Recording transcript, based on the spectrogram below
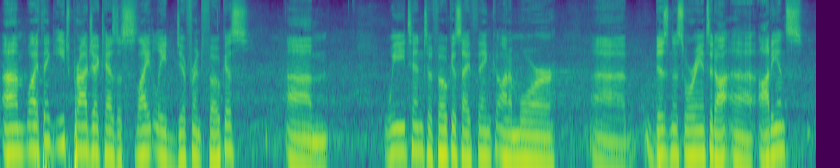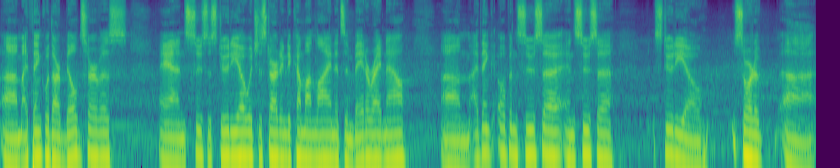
Um, well, I think each project has a slightly different focus. Um, we tend to focus, I think, on a more uh, business oriented uh, audience. Um, I think with our build service, and SUSE Studio, which is starting to come online. It's in beta right now. Um, I think OpenSUSE and SUSE Studio sort of uh,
